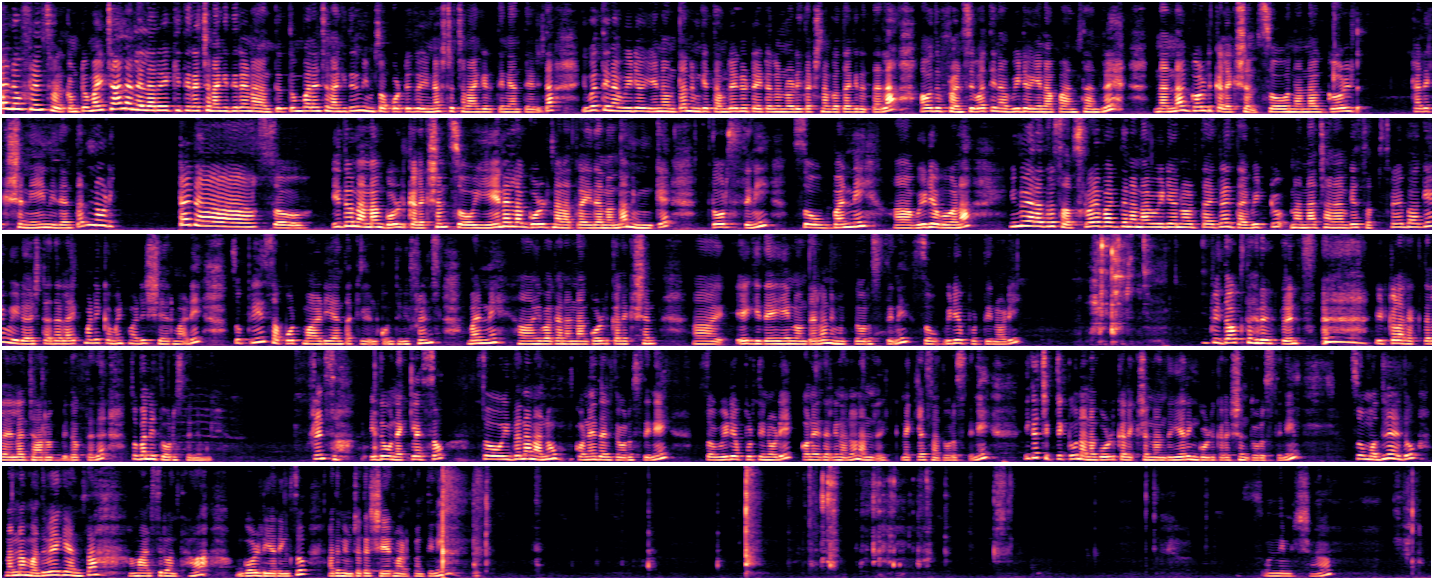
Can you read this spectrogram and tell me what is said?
Hello friends welcome to my channel ಎಲ್ಲರೂ ಹೇಗಿದ್ದೀರಾ? ಚೆನ್ನಾಗಿದ್ದೀರಾ? ನಾನು ತುಂಬಾ ಚೆನ್ನಾಗಿದ್ದೀನಿ. ನಿಮ್ಮ ಸಪೋರ್ಟ್ ಇದ್ರೆ ಇನ್ನಷ್ಟು ಚೆನ್ನಾಗಿರ್ತೀನಿ ಅಂತ ಹೇಳ್ತಾ, ಇವತ್ತಿನ ವಿಡಿಯೋ ಏನು ಅಂತ ನಿಮಗೆ ತಮ್ಲೇನು ಟೈಟಲ್ ನೋಡಿದ ತಕ್ಷಣ ಗೊತ್ತಾಗಿರುತ್ತಲ್ಲ? ಹೌದು ಫ್ರೆಂಡ್ಸ್ ಇವತ್ತಿನ ವಿಡಿಯೋ ಏನಪ್ಪ ಅಂತಂದರೆ, ನನ್ನ ಗೋಲ್ಡ್ ಕಲೆಕ್ಷನ್ ಸೊ ನನ್ನ ಗೋಲ್ಡ್ ಕಲೆಕ್ಷನ್ ಏನಿದೆ ಅಂತ ನೋಡಿ. ಟಡಾ ಸೊ ಇದು ನನ್ನ ಗೋಲ್ಡ್ ಕಲೆಕ್ಷನ್ ಸೊ ಏನೆಲ್ಲ ಗೋಲ್ಡ್ ನನ್ನ ಹತ್ರ ಇದೆ ಅನ್ನೋದನ್ನ ನಿಮಗೆ ತೋರಿಸ್ತೀನಿ. ಸೊ ಬನ್ನಿ ವೀಡಿಯೋ ಹೋಗೋಣ. ಇನ್ನೂ ಯಾರಾದರೂ ಸಬ್ಸ್ಕ್ರೈಬ್ ಆಗದೆ ನನ್ನ ವೀಡಿಯೋ ನೋಡ್ತಾ ಇದ್ದರೆ ದಯವಿಟ್ಟು ನನ್ನ ಚಾನಲ್ಗೆ ಸಬ್ಸ್ಕ್ರೈಬ್ ಆಗಿ ವಿಡಿಯೋ ಇಷ್ಟ ಆದರೆ ಲೈಕ್ ಮಾಡಿ ಕಮೆಂಟ್ ಮಾಡಿ ಶೇರ್ ಮಾಡಿ. ಸೊ ಪ್ಲೀಸ್ ಸಪೋರ್ಟ್ ಮಾಡಿ ಅಂತ ಕೇಳ್ಕೊತೀನಿ ಫ್ರೆಂಡ್ಸ್ ಬನ್ನಿ ಇವಾಗ ನನ್ನ ಗೋಲ್ಡ್ ಕಲೆಕ್ಷನ್ ಹೇಗಿದೆ, ಏನು ಅಂತೆಲ್ಲ ನಿಮಗೆ ತೋರಿಸ್ತೀನಿ. ಸೊ ವಿಡಿಯೋ ಪೂರ್ತಿ ನೋಡಿ. ಬಿದ್ದೋಗ್ತಾ ಇದೆ ಫ್ರೆಂಡ್ಸ್ ಇಟ್ಕೊಳಕ್ಕಾಗ್ತಾಯಿಲ್ಲ ಎಲ್ಲ ಜಾರೋಗಿ ಬಿದ್ದೋಗ್ತಾ ಇದೆ. ಸೊ ಬನ್ನಿ ತೋರಿಸ್ತೀನಿ ನಿಮಗೆ. ಫ್ರೆಂಡ್ಸ್ ಇದು ನೆಕ್ಲೆಸ್ಸು ಸೊ ಇದನ್ನು ನಾನು ಕೊನೆಯಲ್ಲಿ ತೋರಿಸ್ತೀನಿ. ಸೊ ವಿಡಿಯೋ ಪೂರ್ತಿ ನೋಡಿ. ಕೊನೆಯಲ್ಲಿ ನಾನು ನನ್ನ ನೆಕ್ಲೆಸ್ನ ತೋರಿಸ್ತೀನಿ. ಈಗ ಚಿಕ್ಕ ಚಿಕ್ಕ ನನ್ನ ಗೋಲ್ಡ್ ಕಲೆಕ್ಷನ್ ನಂದು ಇಯರಿಂಗ್ ಗೋಲ್ಡ್ ಕಲೆಕ್ಷನ್ ತೋರಿಸ್ತೀನಿ. ಸೊ ಮೊದಲನೇದು ನನ್ನ ಮದುವೆಗೆ ಅಂತ ಮಾಡಿಸಿರುವಂತಹ ಗೋಲ್ಡ್ ಇಯರಿಂಗ್ಸು ಅದು ನಿಮ್ಮ ಜೊತೆ ಶೇರ್ ಮಾಡ್ಕೊತೀನಿ. ಒಂದು ನಿಮಿಷ.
